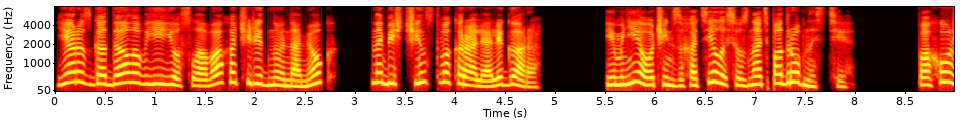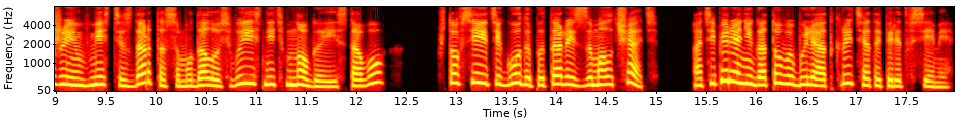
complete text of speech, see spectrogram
я разгадала в ее словах очередной намек на бесчинство короля Легара. И мне очень захотелось узнать подробности. Похоже, им вместе с Дартасом удалось выяснить многое из того, что все эти годы пытались замолчать, а теперь они готовы были открыть это перед всеми.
